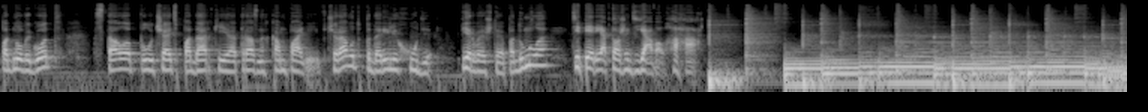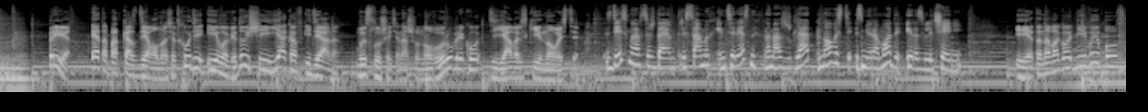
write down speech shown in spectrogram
Под Новый год стала получать подарки от разных компаний. Вчера вот подарили худи. Первое, что я подумала, теперь я тоже дьявол, ха-ха. Привет! Это подкаст «Дьявол носит худи» и его ведущие Яков и Диана. Вы слушаете нашу новую рубрику «Дьявольские новости». Здесь мы обсуждаем три самых интересных, на наш взгляд, новости из мира моды и развлечений. И это новогодний выпуск!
